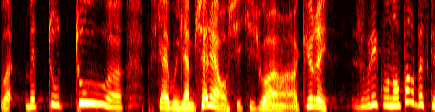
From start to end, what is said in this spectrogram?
ouais, mais tout, tout, euh, parce qu'il y a William Scheller aussi qui joue un, un curé. Je voulais qu'on en parle parce que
